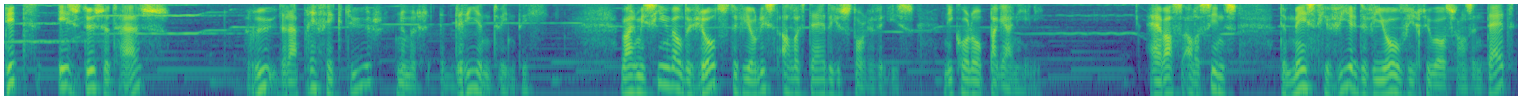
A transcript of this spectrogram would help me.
Dit is dus het huis, Rue de la Préfecture, nummer 23, waar misschien wel de grootste violist aller tijden gestorven is, Niccolo Paganini. Hij was alleszins de meest gevierde vioolvirtuoos van zijn tijd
